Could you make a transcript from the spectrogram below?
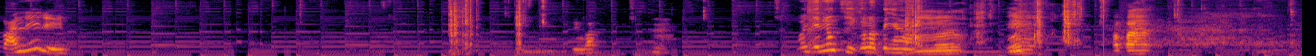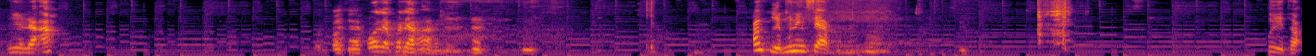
หวานดีดิ อืมมันจะน้องฉีกก็รถเป็นยังไงอืมอืมป้าป้านี่แหละอะป้าโอเคพอแล้วพอแล้วอะข้างขืนมันยังแสบคุยเถอะ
